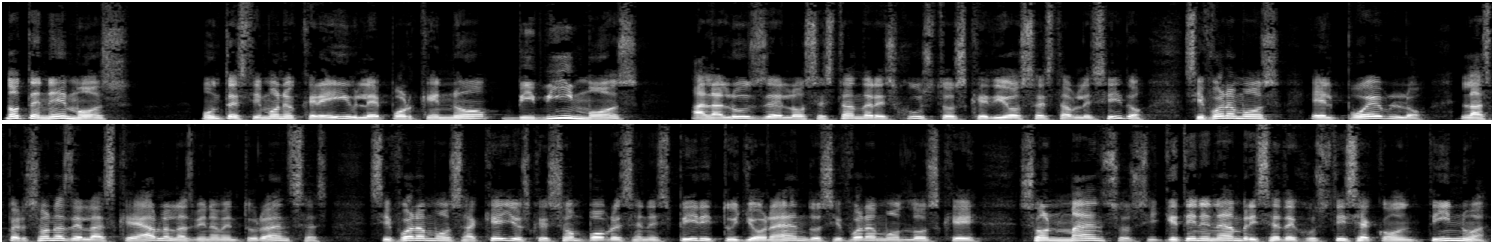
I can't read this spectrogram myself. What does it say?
No tenemos un testimonio creíble porque no vivimos a la luz de los estándares justos que Dios ha establecido. Si fuéramos el pueblo, las personas de las que hablan las bienaventuranzas, si fuéramos aquellos que son pobres en espíritu llorando, si fuéramos los que son mansos y que tienen hambre y sed de justicia continua,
